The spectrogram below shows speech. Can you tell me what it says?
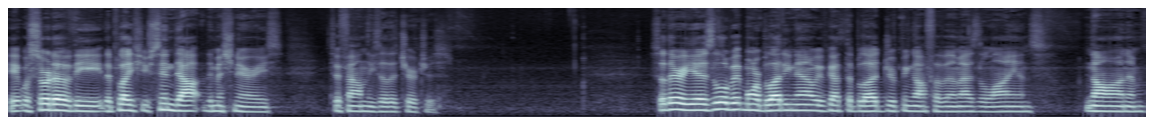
It was sort of the, the place you send out the missionaries to found these other churches. So there he is, a little bit more bloody now. We've got the blood dripping off of him as the lions gnaw on him.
